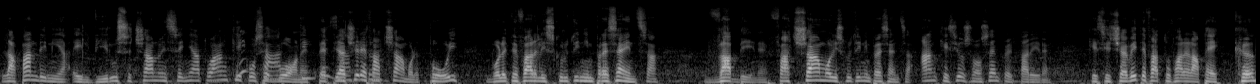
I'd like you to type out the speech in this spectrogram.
La pandemia e il virus ci hanno insegnato anche cose Infatti, buone. Per esatto. piacere facciamole. Poi volete fare gli scrutini in presenza? Va bene, facciamo gli scrutini in presenza, anche se io sono sempre il parere che se ci avete fatto fare la PEC,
